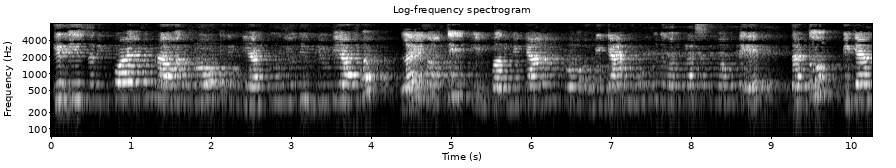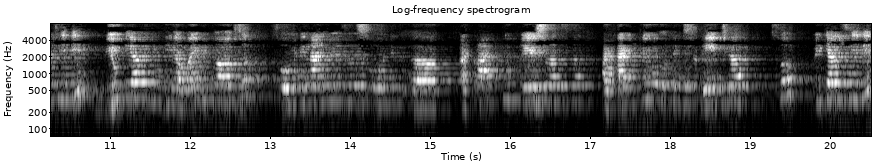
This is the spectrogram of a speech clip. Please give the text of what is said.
It is required to travel throughout India to know the beauty of life of the people. We can we can move to the one place to one place. That too, we can see the beauty of India. Why? Because so many languages, so many uh, attractive places, attractive next nature. So we can see the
